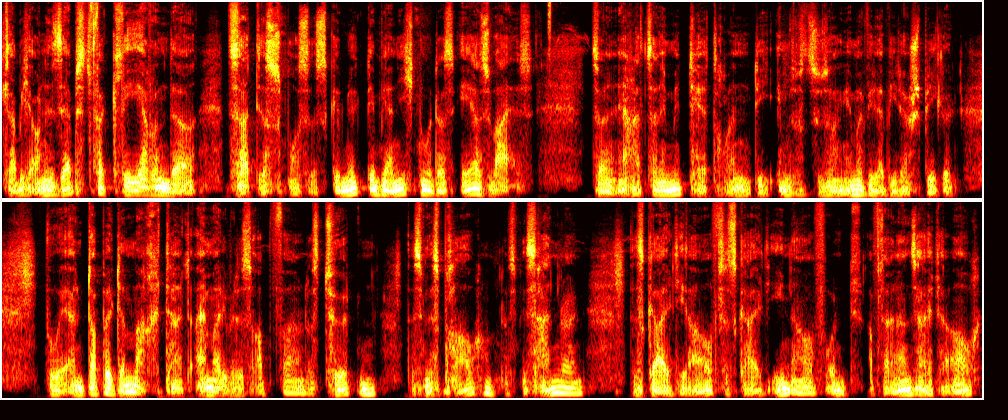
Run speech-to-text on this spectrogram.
glaube ich, auch eine selbstverklärender Sadismus. Es genügt ihm ja nicht nur, dass er es weiß, sondern er hat seine Mittäterin, die ihm sozusagen immer wieder widerspiegelt, wo er eine doppelte Macht hat. Einmal über das Opfer, das Töten, das Missbrauchen, das Misshandeln. Das galt ihr auf, das galt ihn auf und auf der anderen Seite auch,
